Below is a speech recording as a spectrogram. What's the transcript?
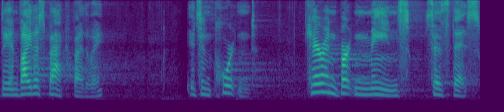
They invite us back, by the way. It's important. Karen Burton Means says this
